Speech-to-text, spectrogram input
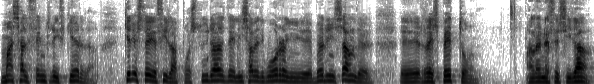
más al centro izquierda. Quiere usted decir las posturas de Elizabeth Warren y de Bernie Sanders eh, respecto a la necesidad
